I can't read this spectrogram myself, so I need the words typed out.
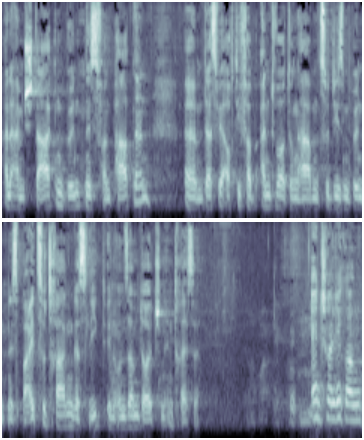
an einem starken Bündnis von Partnern, ähm, dass wir auch die Verantwortung haben, zu diesem Bündnis beizutragen. Das liegt in unserem deutschen Interesse. Entschuldigung.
